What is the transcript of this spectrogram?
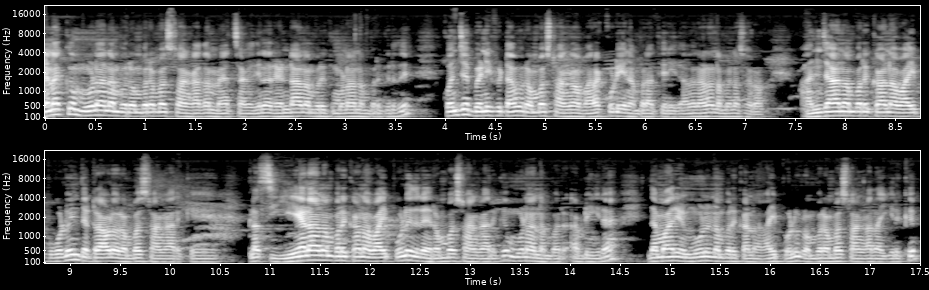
எனக்கு மூணாம் நம்பர் ரொம்ப ரொம்ப ஸ்ட்ராங்காக தான் மேட்ச் ஆகுது. ஏன்னா ரெண்டாம் நம்பருக்கு மூணாம் நம்பருங்கிறது கொஞ்சம் பெனிஃபிட்டாகவும் ரொம்ப ஸ்ட்ராங்காக வரக்கூடிய நம்பராக தெரியுது. அதனால் நம்ம என்ன சொல்கிறோம் அஞ்சாம் நம்பருக்கான வாய்ப்புகளும் இந்த ட்ராவில் ரொம்ப ஸ்ட்ராங்காக இருக்குது ப்ளஸ் ஏழாம் நம்பருக்கான வாய்ப்புகள் இதில் ரொம்ப ஸ்ட்ராங்காக இருக்குது மூணாம் நம்பர் அப்படிங்கிற இந்த மாதிரி மூணு நம்பருக்கான வாய்ப்புகள் ரொம்ப ரொம்ப ஸ்ட்ராங்காக தான் இருக்குது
